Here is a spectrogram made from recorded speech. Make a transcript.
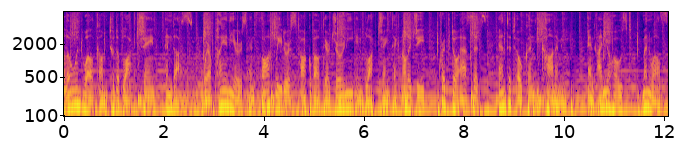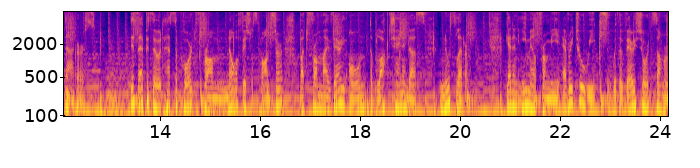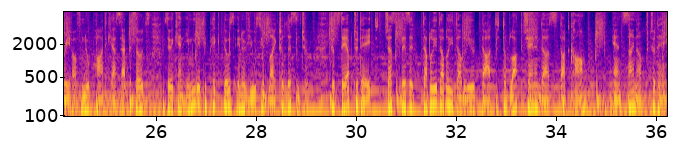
Hello and welcome to the Blockchain and Us, where pioneers and thought leaders talk about their journey in blockchain technology, crypto assets, and the token economy. And I'm your host, Manuel Staggers. This episode has support from no official sponsor, but from my very own The Blockchain and Us newsletter Get an email from me every two weeks with a very short summary of new podcast episodes so you can immediately pick those interviews you'd like to listen to. To stay up to date, just visit www.theblockchainandus.com and sign up today.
